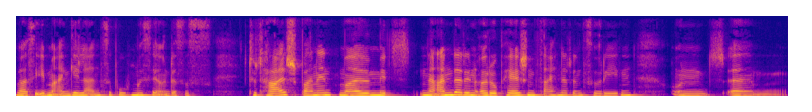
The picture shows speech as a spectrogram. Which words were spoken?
war sie eben eingeladen zur Buchmesse und das ist total spannend, mal mit einer anderen europäischen Zeichnerin zu reden und ähm,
